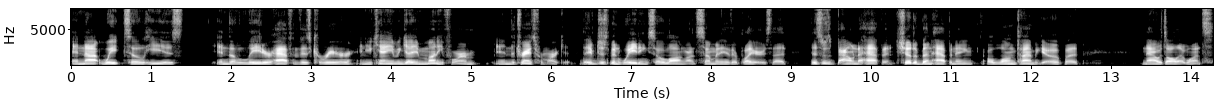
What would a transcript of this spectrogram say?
and not wait till he is in the later half of his career and you can't even get any money for him in the transfer market. They've just been waiting so long on so many other players that this was bound to happen. Should have been happening a long time ago, but now it's all at once.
